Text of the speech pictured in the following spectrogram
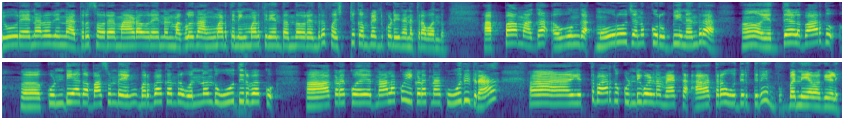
ಇವ್ರು ಏನಾರು ನಿನ್ನ ಹತ್ರ ಸೌರೆ ಮಾಡವ್ರೆ ನನ್ನ ಮಗಳನ್ನ ಹಂಗೆ ಮಾಡ್ತೀನಿ, ಹಿಂಗೆ ಮಾಡ್ತೀನಿ ಅಂತ ಅಂದವ್ರೆ ಅಂದ್ರೆ ಫಸ್ಟ್ ಕಂಪ್ಲೇಂಟ್ ಕೊಡಿ ನನ್ನ ಹತ್ರ ಒಂದು. ಅಪ್ಪ, ಮಗ, ಅವಂಗ ಮೂರು ಜನಕ್ಕೂ ರುಬ್ಬಿನಂದ್ರ ಹಾಂ, ಎದ್ದೇಳಬಾರ್ದು. ಕುಂಡಿಯಾಗ ಬಾಸುಂಡ ಹೆಂಗೆ ಬರ್ಬೇಕಂದ್ರೆ ಒಂದೊಂದು ಊದಿರಬೇಕು. ಆ ಕಡೆ ನಾಲ್ಕು, ಈ ಕಡೆ ನಾಲ್ಕು ಊದಿದ್ರ ಎತ್ತಬಾರ್ದು ಕುಂಡಿಗಳನ್ನ ಮ್ಯಾಕ. ಆ ಥರ ಊದಿರ್ತೀನಿ, ಬನ್ನಿ ಯಾವಾಗ ಹೇಳಿ.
